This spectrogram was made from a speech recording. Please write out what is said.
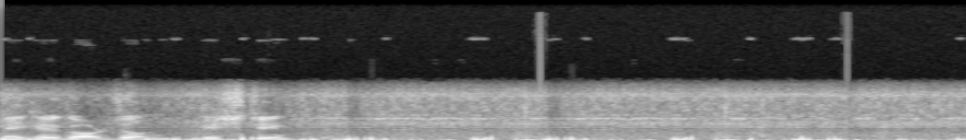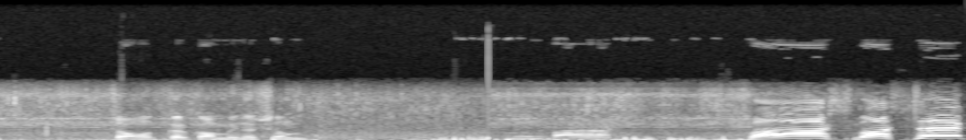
মেঘের গর্জন বৃষ্টি। চমৎকার কম্বিনেশন বাস। বাস চেক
